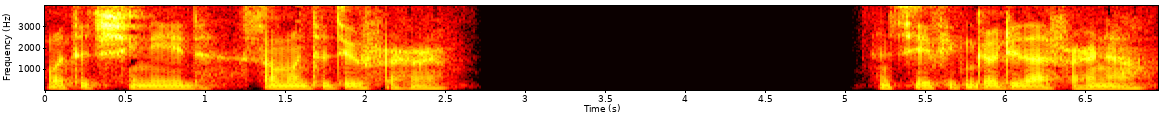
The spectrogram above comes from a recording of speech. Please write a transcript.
what did she need someone to do for her and see if you can go do that for her now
